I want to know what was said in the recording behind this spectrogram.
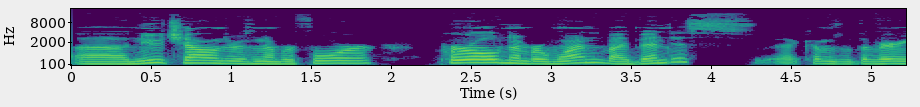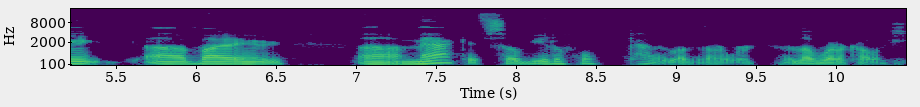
uh, New Challengers number 4, Pearl number 1 by Bendis, that comes with the variant, uh, by, uh, Mack, it's so beautiful. God, I love his artwork. I love watercolors.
